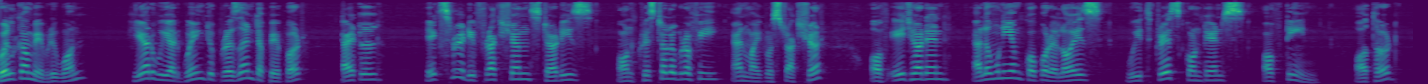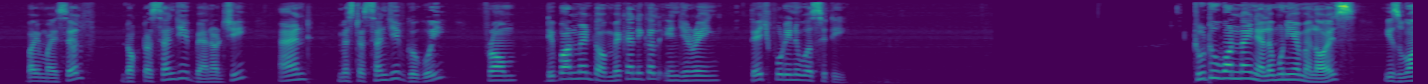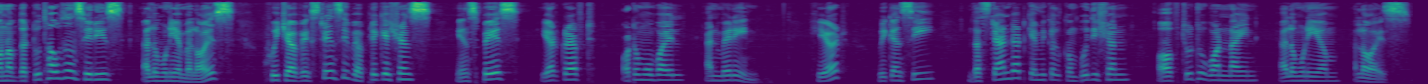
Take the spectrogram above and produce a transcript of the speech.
Welcome everyone. Here we are going to present a paper titled X-ray diffraction studies on crystallography and microstructure of age-hardened aluminum copper alloys with trace contents of tin authored by myself Dr. Sanjib Banerjee and Mr. Sanjeev Gogoi from Department of Mechanical Engineering Tezpur University. 2219 aluminum alloys is one of the 2000 series aluminum alloys which have extensive applications in space, aircraft, automobile and marine. Here we can see the standard chemical composition of 2219 aluminum alloys.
